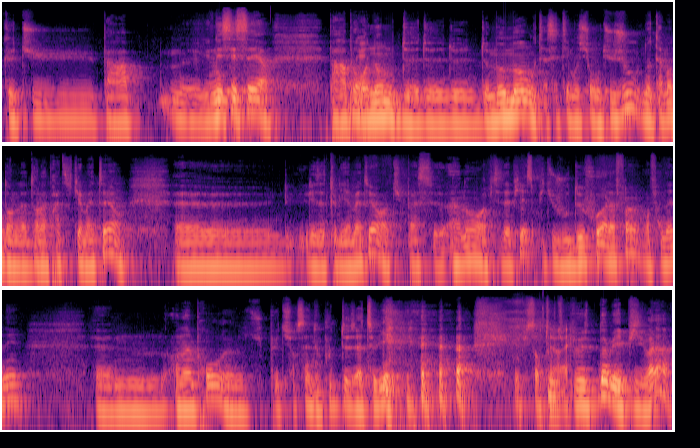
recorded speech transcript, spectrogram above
que tu par, euh, nécessaire par rapport au nombre de, de, de, moments où tu as cette émotion où tu joues, notamment dans la, dans la pratique amateur, euh, les ateliers amateurs, hein, tu passes un an à pièce à pièce, puis tu joues deux fois à la fin, en fin d'année. Euh, en impro, euh, tu peux être sur scène au bout de deux ateliers. et puis surtout, tu peux. Non, mais puis voilà,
